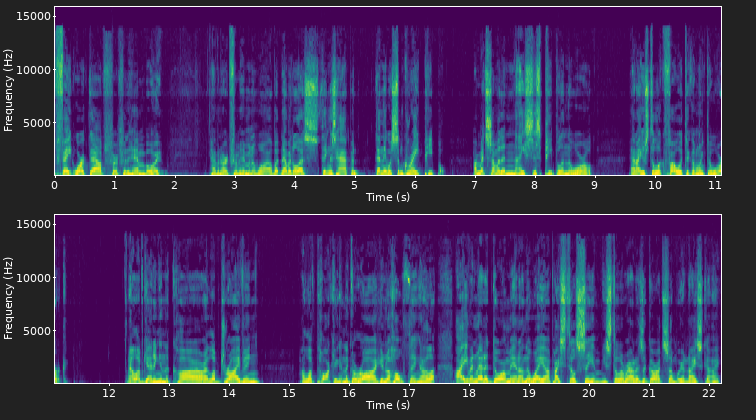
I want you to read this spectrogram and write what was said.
fate worked out for, for him, boy. Haven't heard from him in a while, but nevertheless, things happen. Then there were some great people. I met some of the nicest people in the world, and I used to look forward to going to work. I love getting in the car. I love driving. I love parking in the garage. You know, the whole thing. I, I even met a doorman on the way up. I still see him. He's still around as a guard somewhere. A nice guy.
